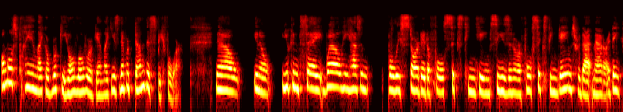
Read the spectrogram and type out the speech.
almost playing like a rookie all over again, like he's never done this before. Now, you know, you can say, well, he hasn't fully started a full 16 game season or a full 16 games for that matter. I think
